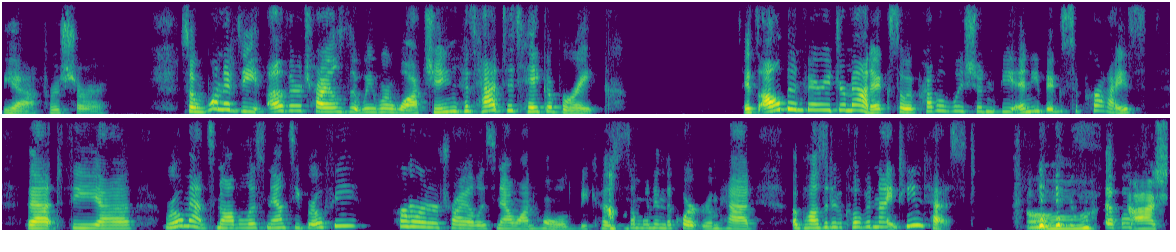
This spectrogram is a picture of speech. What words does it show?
Yeah, for sure. So, one of the other trials that we were watching has had to take a break. It's all been very dramatic, so it probably shouldn't be any big surprise that the uh, romance novelist Nancy Brophy, her murder trial is now on hold because someone in the courtroom had a positive COVID 19 test. Oh so, gosh.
